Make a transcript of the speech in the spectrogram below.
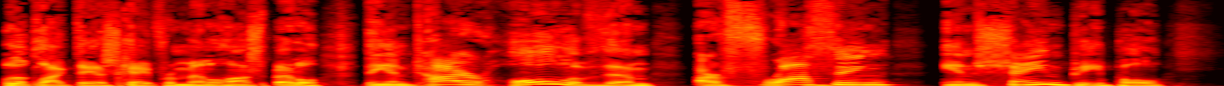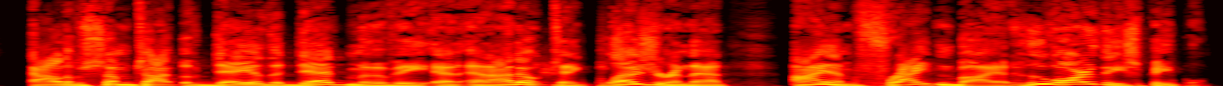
look like they escaped from mental hospital. The entire whole of them are frothing insane people out of some type of Day of the Dead movie, and, and I don't take pleasure in that. I am frightened by it. Who are these people?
